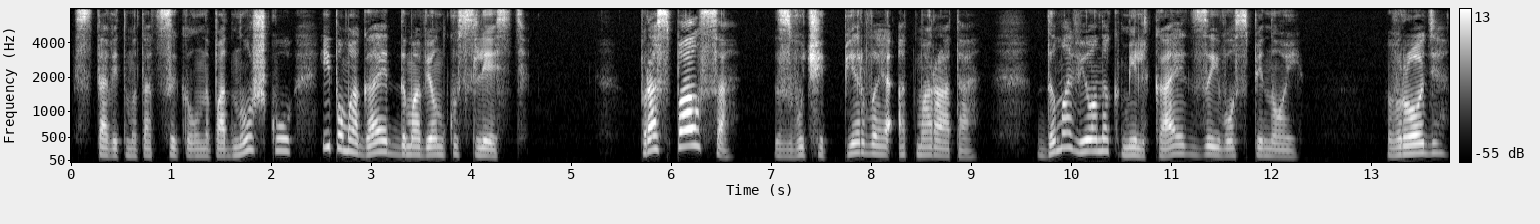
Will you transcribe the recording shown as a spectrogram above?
ставит мотоцикл на подножку и помогает домовенку слезть. «Проспался?» — звучит первое от Марата. Домовенок мелькает за его спиной. Вроде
